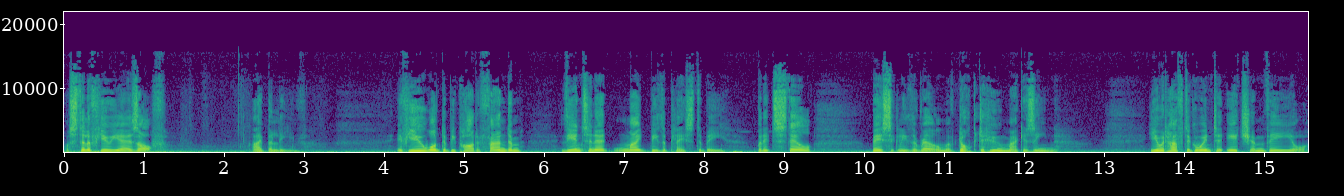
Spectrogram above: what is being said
are still a few years off, I believe. If you want to be part of fandom, the internet might be the place to be, but it's still basically the realm of Doctor Who magazine. You would have to go into HMV or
